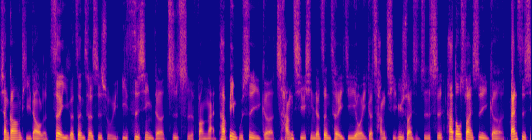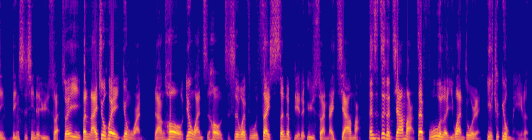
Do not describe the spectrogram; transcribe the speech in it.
像刚刚提到了，这一个政策是属于一次性的支持方案，它并不是一个长期型的政策，以及有一个长期预算是支持，它都算是一个单次性、临时性的预算，所以本来就会用完，然后用完之后，只是为服务再生了别的预算来加码，但是这个加码在服务了一万多人，也就又没了。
